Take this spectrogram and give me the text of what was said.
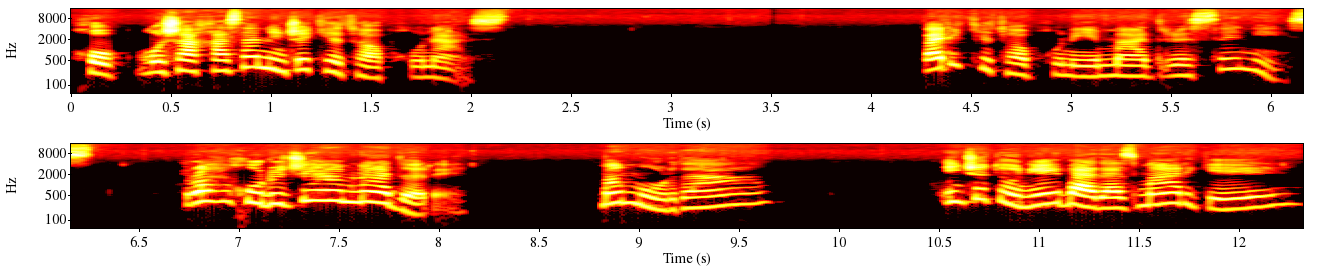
خب مشخصا اینجا کتابخونه است. ولی کتابخونه مدرسه نیست. راه خروجی هم نداره. من مردم؟ اینجا دنیای بعد از مرگه؟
